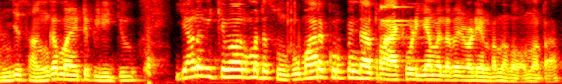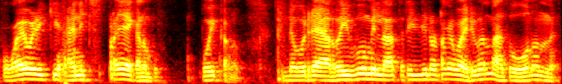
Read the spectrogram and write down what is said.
അഞ്ച് സംഘമായിട്ട് പിരിച്ചു. ഇയാൾ മിക്കവാറും മറ്റേ സുകുമാരക്കുറുപ്പിന്റെ ആ ട്രാക്ക് പിടിക്കാൻ വല്ല പരിപാടി ഉണ്ടെന്നാണ് തോന്നുന്നുട്ടാ പോയ വഴിക്ക് അനിക്സ്പ്രേ കാണും പോയി കാണും. പിന്നെ ഒരു അറിവും ഇല്ലാത്ത രീതിയിലോട്ടൊക്കെ വരുമെന്നാണ് തോന്നുന്നത്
